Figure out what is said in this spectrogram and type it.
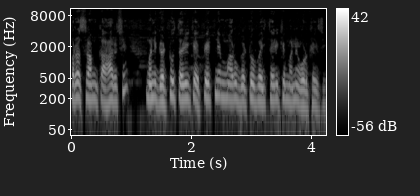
પરશરામ કહાર છે. મને ગટ્ટુ તરીકે પેટને મારું ગટ્ટુભાઈ તરીકે મને ઓળખે છે.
